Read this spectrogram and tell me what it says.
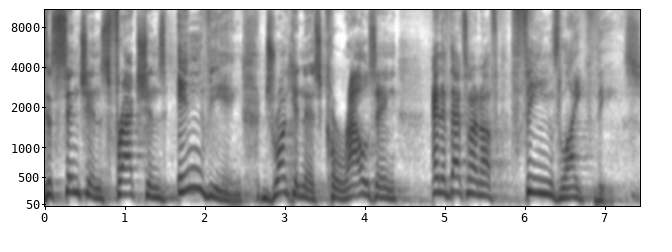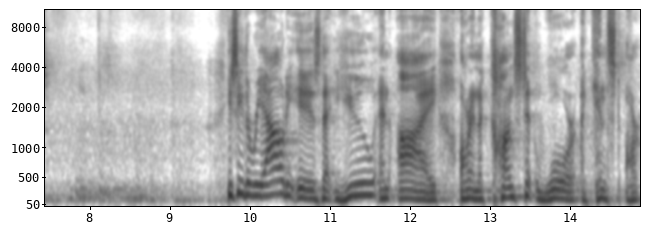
dissensions, fractions, envying, drunkenness, carousing, and if that's not enough, things like these. You see, the reality is that you and I are in a constant war against our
